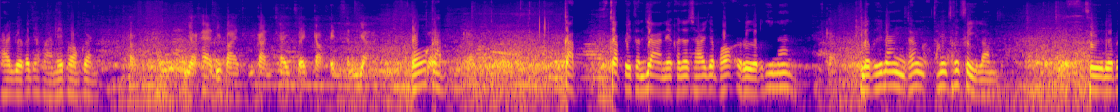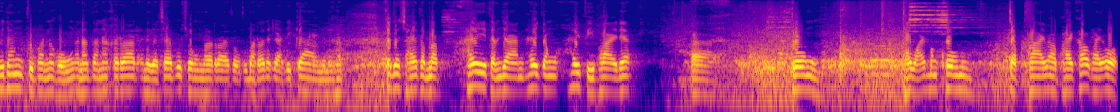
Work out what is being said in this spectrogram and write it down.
พายเรือก็จะพายไม่พร้อมกัน ครับ อยากให้อธิบายถึงการใช้ใช้กลับเป็นสัญญาณโอ้กับครับกับกับเป็นสัญญาณเนี่ยเขาจะใช้เฉพาะเรือพระที่นั่งครับเรือพระที่นั่งทั้งทั้งทั้งสี่ลำคือเรือพระที่นั่งสุพรรณหงษ์อนันตนาคราชอเนกชาติผู้ชงนารายณ์ทรงสมบัติรัชกาลที่เก้าเนี่ยนะครับ ก็จะใช้สำหรับให้สัญญาณให้จังให้ฝีพายเนี่ยอ่าตรงถวายบังคมจับพายเอาพายเข้าพายออก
